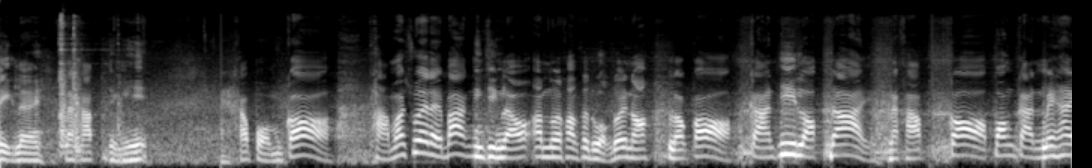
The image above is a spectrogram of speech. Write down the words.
ติเลยนะครับ อย่างนี้ ครับผมก็ถามว่าช่วยอะไรบ้างจริง ๆ แล้วอำนวยความสะดวกด้วยเนาะแล้วก็การที่ล็อกได้นะครับ ก็ป้องกันไม่ให้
